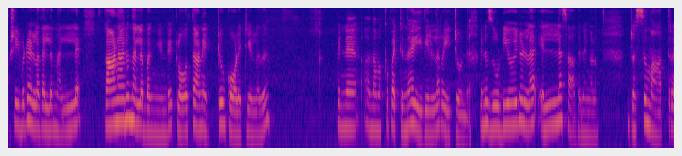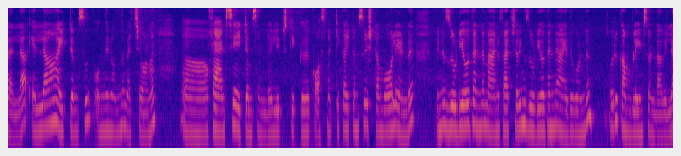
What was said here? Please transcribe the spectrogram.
പക്ഷേ ഇവിടെ ഉള്ളതെല്ലാം നല്ല കാണാനും നല്ല ഭംഗിയുണ്ട്. ക്ലോത്താണ് ഏറ്റവും ക്വാളിറ്റി ഉള്ളത്. പിന്നെ നമുക്ക് പറ്റുന്ന രീതിയിലുള്ള റേറ്റും ഉണ്ട് പിന്നെ സുഡിയോയിലുള്ള എല്ലാ സാധനങ്ങളും. ഡ്രസ്സ് മാത്രമല്ല എല്ലാ ഐറ്റംസും ഒന്നിനൊന്ന് മെച്ചമാണ്. ഫാൻസി ഐറ്റംസ് ഉണ്ട്. ലിപ്സ്റ്റിക്ക് കോസ്മെറ്റിക് ഐറ്റംസ് ഇഷ്ടം പോലെയുണ്ട്. പിന്നെ സുഡിയോ തന്നെ മാനുഫാക്ചറിങ് സുഡിയോ തന്നെ ആയതുകൊണ്ട് ഒരു കംപ്ലയിന്റ്സ് ഉണ്ടാവില്ല.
